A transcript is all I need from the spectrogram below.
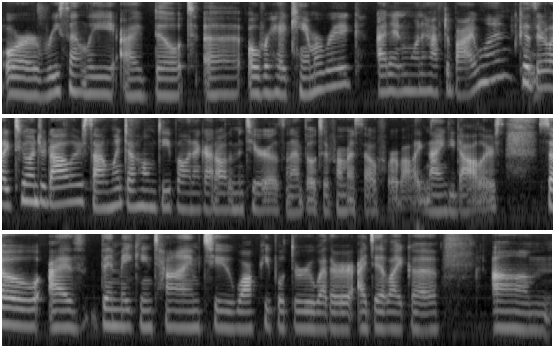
Or recently I built a overhead camera rig. I didn't want to have to buy one because they're like $200. So I went to Home Depot and I got all the materials and I built it for myself for about like $90. So I've been making time to walk people through whether I did like a um,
